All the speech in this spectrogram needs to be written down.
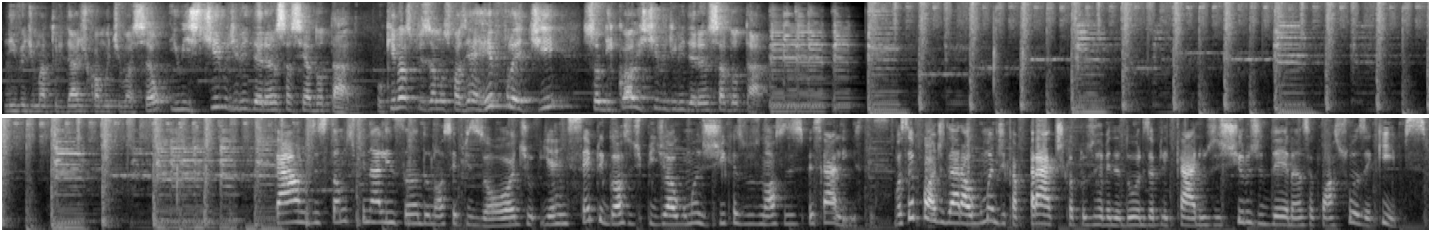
nível de maturidade com a motivação e o estilo de liderança a ser adotado. O que nós precisamos fazer é refletir sobre qual estilo de liderança adotar. Carlos, estamos finalizando o nosso episódio e a gente sempre gosta de pedir algumas dicas dos nossos especialistas. Você pode dar alguma dica prática para os revendedores aplicarem os estilos de liderança com as suas equipes?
